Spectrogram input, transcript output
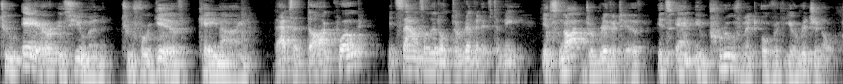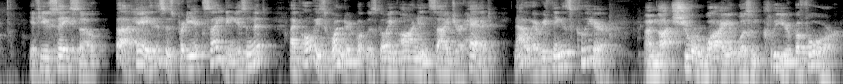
To err is human, to forgive canine. That's a dog quote? It sounds a little derivative to me. It's not derivative, it's an improvement over the original. If you say so. But hey, this is pretty exciting, isn't it? I've always wondered what was going on inside your head. Now everything is clear. I'm not sure why it wasn't clear before.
